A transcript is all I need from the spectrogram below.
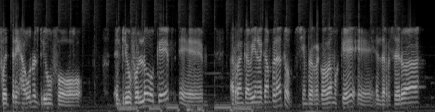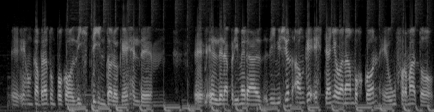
fue 3 a 1 el triunfo, el triunfo del Lobo que eh, arranca bien el campeonato. Siempre recordamos que eh, el de reserva es un campeonato un poco distinto a lo que es el de el de la primera división, aunque este año van ambos con un formato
